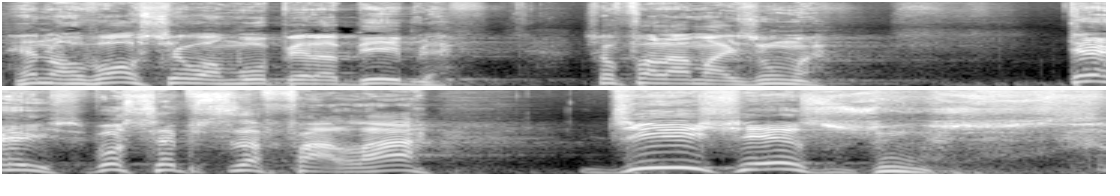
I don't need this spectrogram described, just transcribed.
renovar o seu amor pela Bíblia. Deixa eu falar mais uma. Três, você precisa falar de Jesus.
